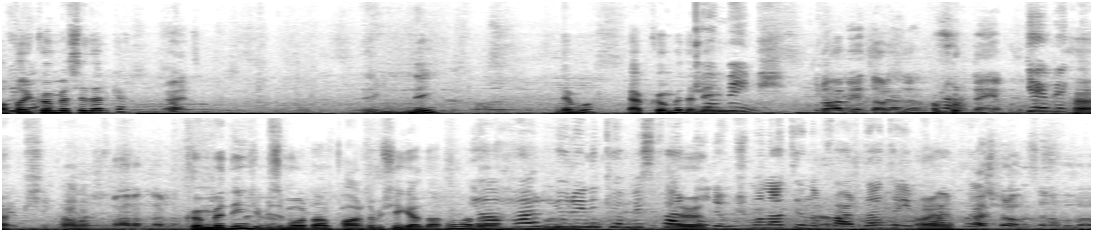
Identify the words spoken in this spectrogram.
Hatay kömbesi derken? Evet. E, ne? Ne bu? Ya kömbe de ne? Kömbeymiş. Kurabiye tarzı. Sütten yapılır. Gevrek Ha, gibi bir şey. tamam. Baharatlardan. Kömbe deyince bizim oradan farklı bir şey geldi aklıma da. Ya her yörenin kömbesi farklı Evet. oluyormuş. Malatya'nın farklı, Hatay'ın Aynen. farklı. Kaç para aldın sen abla?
